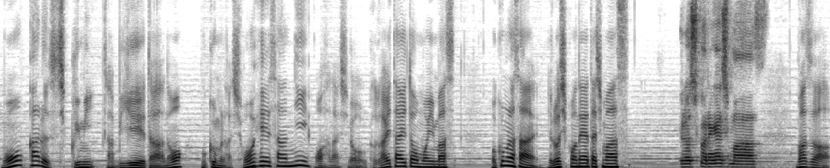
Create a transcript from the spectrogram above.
儲かる仕組みナビゲーターの奥村翔平さんにお話を伺いたいと思います。奥村さん、よろしくお願いいたします。よろしくお願いします。まずは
